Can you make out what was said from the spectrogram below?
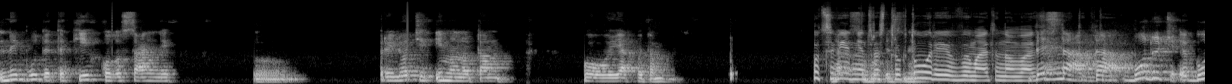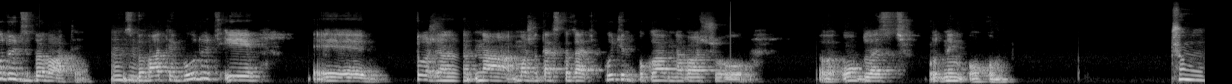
не буде таких колосальних е, прильотів іменно там, по як ви там По цивільній інфраструктурі ви маєте на увазі? Десь так, Тобто- так. Будуть, будуть збивати. Мгм. Збивати будуть і е, теж на, можна так сказати, Путін поклав на вашу область одним оком. Чому?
